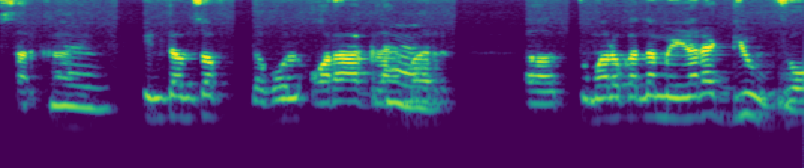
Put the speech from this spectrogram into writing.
सारखं आहे. In terms of the whole aura glamour तुम्हा लोकांना मिळणारा ड्यू जो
